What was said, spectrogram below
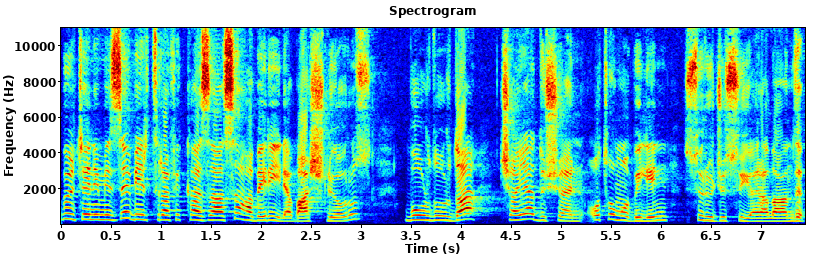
Bültenimize bir trafik kazası haberiyle başlıyoruz. Burdur'da çaya düşen otomobilin sürücüsü yaralandı.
